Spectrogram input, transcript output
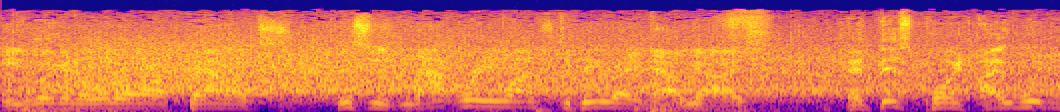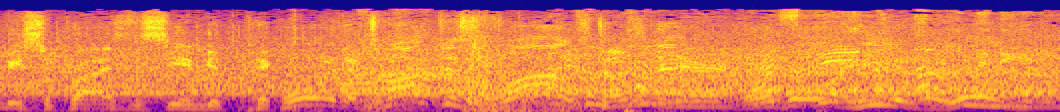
He's looking a little off balance. This is not where he wants to be right now, guys. At this point, I wouldn't be surprised to see him get picked. Boy, the time just flies, doesn't it? Oh, boy, he is rolling. eliminated.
